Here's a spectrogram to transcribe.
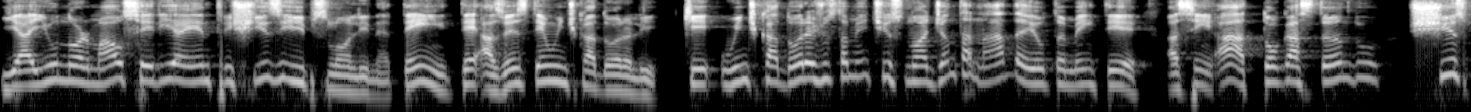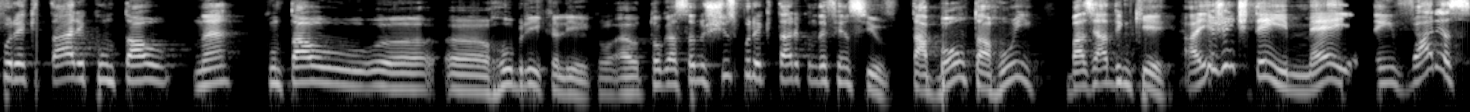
E aí o normal seria entre X e Y ali, né? Tem, tem às vezes tem um indicador ali que o indicador é justamente isso. Não adianta nada eu também ter assim, ah, tô gastando X por hectare com tal, né? Com tal uh, uh, rubrica ali. Eu tô gastando X por hectare com defensivo. Tá bom? Tá ruim? Baseado em quê? Aí a gente tem IMEA, tem várias,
